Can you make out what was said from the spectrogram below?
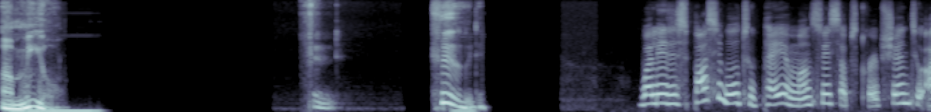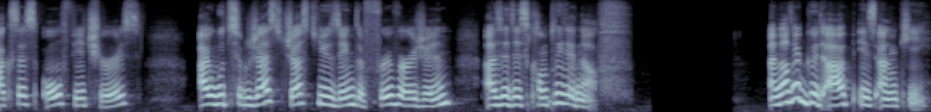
A meal. Food. Food. While it is possible to pay a monthly subscription to access all features, I would suggest just using the free version as it is complete enough. Another good app is Anki,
